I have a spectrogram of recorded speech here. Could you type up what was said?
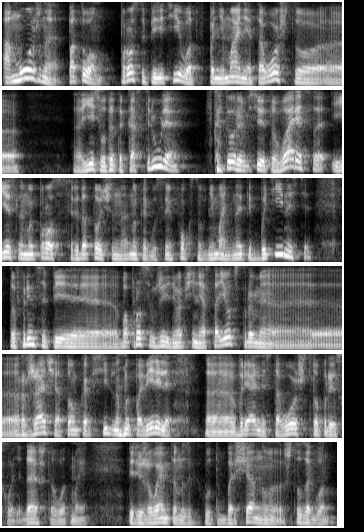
А можно потом просто перейти вот в понимание того, что э, есть вот эта кастрюля, в которой все это варится, и если мы просто сосредоточены, ну, как бы своим фокусом внимания на этой бытийности, то, в принципе, вопросов в жизни вообще не остается, кроме э, ржачи о том, как сильно мы поверили э, в реальность того, что происходит, да, что вот мы переживаем там из-за какого-то борща, ну, что за гон.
